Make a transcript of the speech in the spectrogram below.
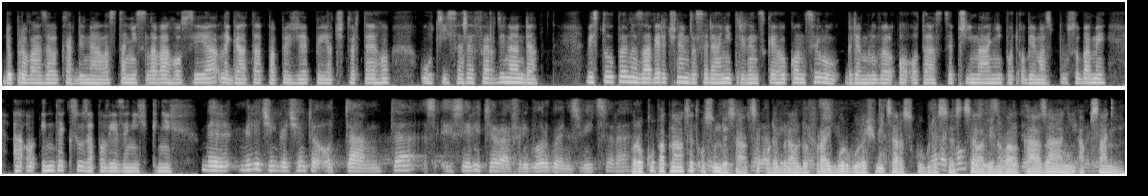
Doprovázel kardinála Stanislava Hosia, legáta papeže Pia IV. u císaře Ferdinanda. Vystoupil na závěrečném zasedání Tridentského koncilu, kde mluvil o otázce přijímání pod oběma způsobami a o indexu zapovězených knih. Roku 1580 se odebral do Freiburgu ve Švýcarsku, kde se zcela věnoval kázání a psaní.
